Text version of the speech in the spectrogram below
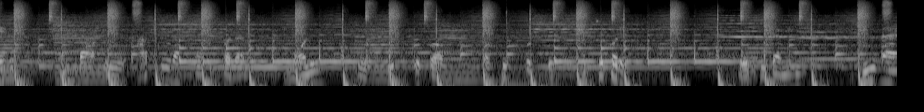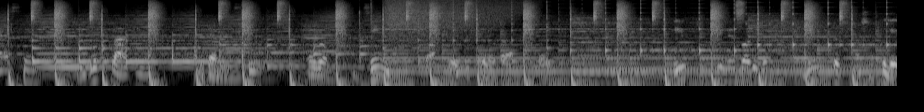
এর আর্দ্র রাখার উপাদান মলিন ও শুষ্ক ত্বক সঠিক করতে সাহায্য করে এর ভিটামিন বি নায়াসিন ইবুপ্লাজমিন ভিটামিন সি এবং জিঙ্ক ত্বকের উজ্জ্বলতা করে বিউটি ক্রিমের বদলে নিয়মিত ঘষা তুলে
